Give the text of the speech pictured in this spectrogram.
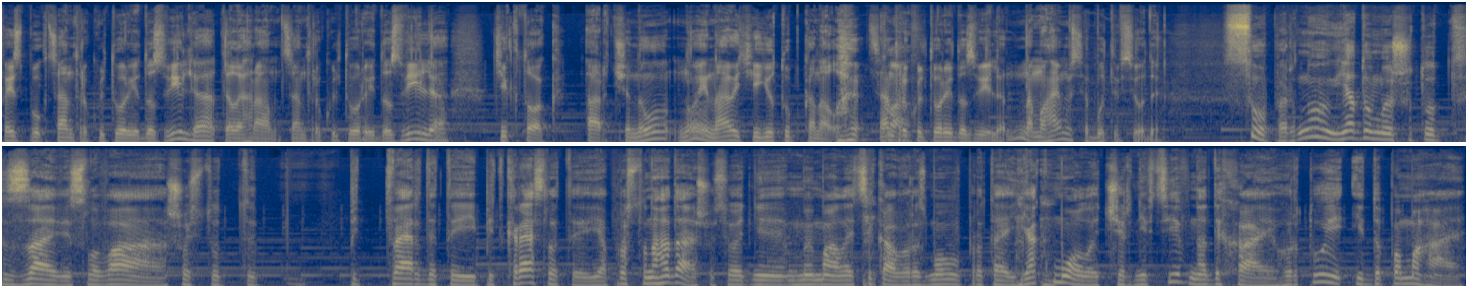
Фейсбук Центр культури і дозвілля, Телеграм Центр культури і дозвілля, Тікток Арчину, ну і навіть є Ютуб канал Центр Клас. культури і дозвілля. Намагаємося бути всюди. Супер. Ну я думаю, що тут зайві слова, щось тут підтвердити і підкреслити. Я просто нагадаю, що сьогодні ми мали цікаву розмову про те, як молодь чернівців надихає, гуртує і допомагає.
